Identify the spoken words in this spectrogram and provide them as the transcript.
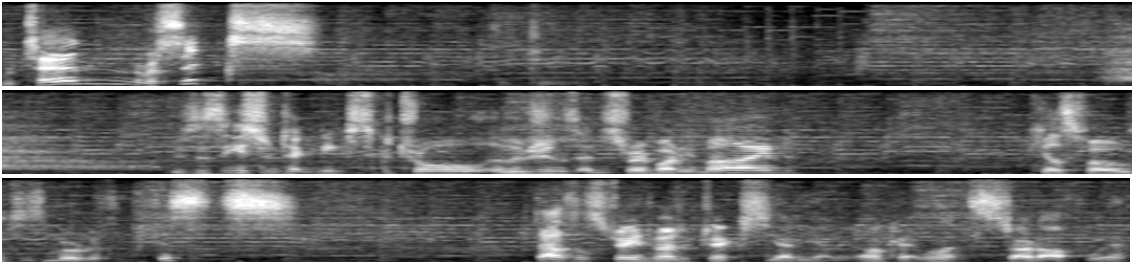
Number 10, number 6. 13. Uses Eastern techniques to control illusions and destroy body and mind. Kills foes with murder with fists. Dazzle strange magic tricks, yada yada. Okay, well let's start off with...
